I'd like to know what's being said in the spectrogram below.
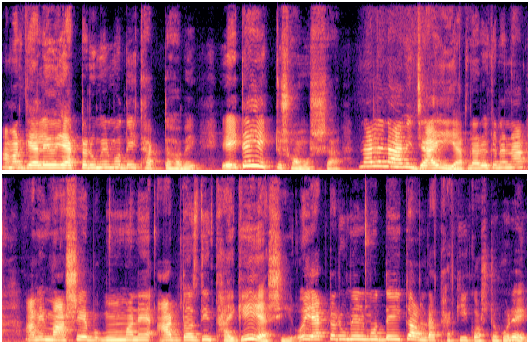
আমার গেলে ওই একটা রুমের মধ্যেই থাকতে হবে। এইটাই একটু সমস্যা। নাহলে না আমি যাই। আপনার ওইখানে না আমি মাসে মানে আট দশ দিন থাইকেই আসি। ওই একটা রুমের মধ্যেই তো আমরা থাকি কষ্ট করে।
